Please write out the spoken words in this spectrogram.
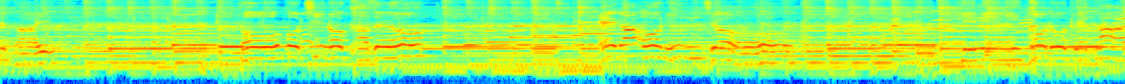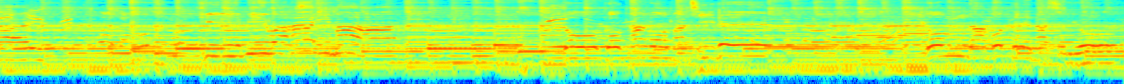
届けたい。当地の風を笑顔人情君に届けたい。君は今どこかの街でどんなもてなしを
